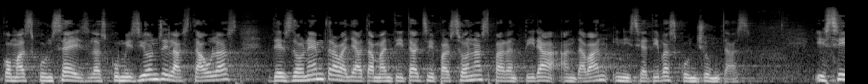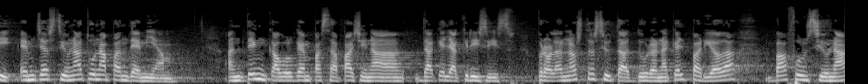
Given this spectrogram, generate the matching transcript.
com els consells, les comissions i les taules des d'on hem treballat amb entitats i persones per tirar endavant iniciatives conjuntes. I sí, hem gestionat una pandèmia, Entenc que vulguem passar pàgina d'aquella crisi, però la nostra ciutat durant aquell període va funcionar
